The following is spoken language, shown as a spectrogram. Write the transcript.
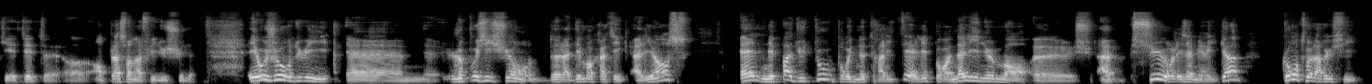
qui était euh, en place en Afrique du Sud. Et aujourd'hui, euh, l'opposition de la démocratique alliance, elle n'est pas du tout pour une neutralité, elle est pour un alignement euh, sur les Américains contre la Russie,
